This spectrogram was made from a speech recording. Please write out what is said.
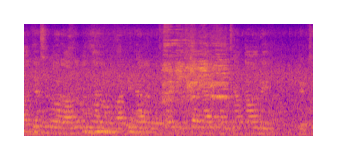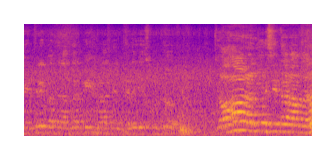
అధ్యక్షుడు వారు ఆంధ్రప్రదేశ్ పార్టీ కార్యక్రమం చేద్దామని క్షత్రియ ప్రజలందరికీ కూడా నేను తెలియజేసుకుంటూ జోహార్ అల్లూరి సీతారామరాజు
